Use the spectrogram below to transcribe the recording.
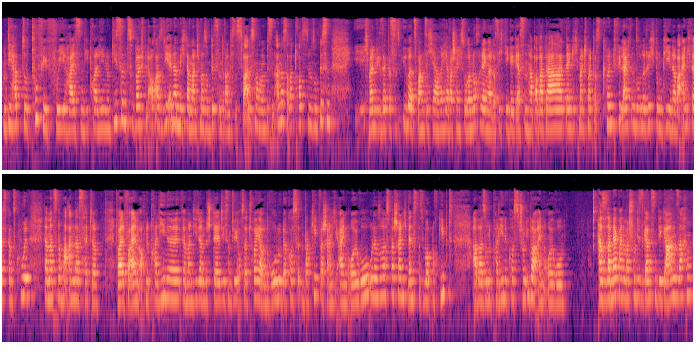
und die hat so Tuffy Free heißen die Pralinen und die sind zum Beispiel auch, also die erinnern mich da manchmal so ein bisschen dran. Das ist zwar alles nochmal ein bisschen anders, aber trotzdem so ein bisschen. Ich meine, wie gesagt, das ist über 20 Jahre her, wahrscheinlich sogar noch länger, dass ich die gegessen habe. Aber da denke ich manchmal, das könnte vielleicht in so eine Richtung gehen. Aber eigentlich wäre es ganz cool, wenn man es nochmal anders hätte. Weil vor allem auch eine Praline, wenn man die dann bestellt, die ist natürlich auch sehr teuer. Und Rolo, da kostet ein Paket wahrscheinlich einen Euro oder sowas wahrscheinlich, wenn es das überhaupt noch gibt. Aber so eine Praline kostet schon über einen Euro. Also da merkt man immer schon diese ganzen veganen Sachen,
